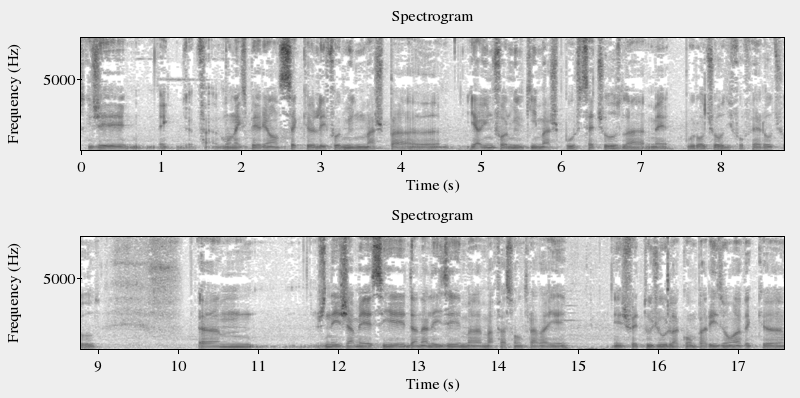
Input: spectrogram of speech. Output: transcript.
parce que j'ai, mon expérience, c'est que les formules ne marchent pas. Euh, il y a une formule qui marche pour cette chose-là, mais pour autre chose, il faut faire autre chose. Euh, je n'ai jamais essayé d'analyser ma, façon de travailler et je fais toujours la comparaison avec euh,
